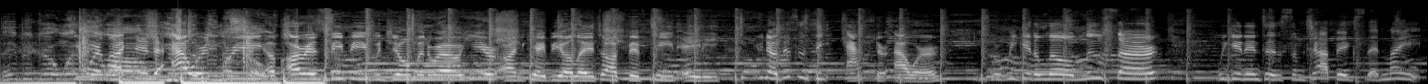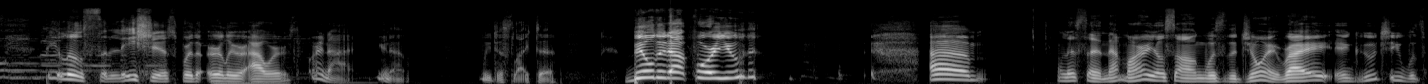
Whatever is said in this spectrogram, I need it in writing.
You are locked into hour three of RSVP with Jill Munroe here on KBLA Talk 1580. You know, this is the after hour where we get a little looser. We get into some topics that might be a little salacious for the earlier hours or not. You know, we just like to build it up for you. um, listen, that Mario song was the joint, right? And Gucci was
